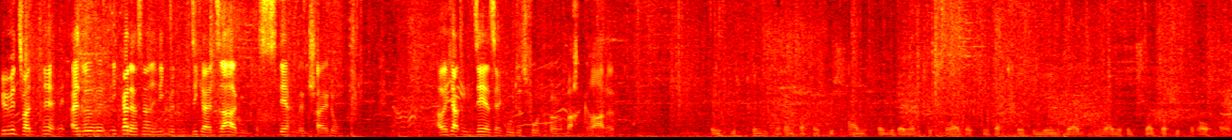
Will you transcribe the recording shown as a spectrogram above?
Ich bin mir zwar, ne, also ich kann das noch nicht mit Sicherheit sagen. Das ist deren Entscheidung. Aber ich habe ein sehr, sehr gutes Foto gemacht gerade. Endlich könnte ich noch einfach auf die Schadenfreude deiner Zuschauer setzen und das Foto nehmen, wo er, wo er mit dem Schwanz auf dich draufhaut.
